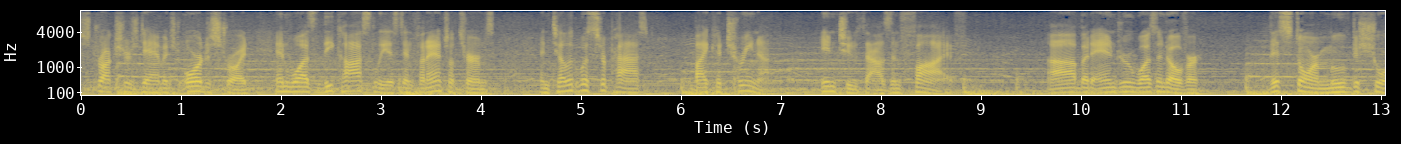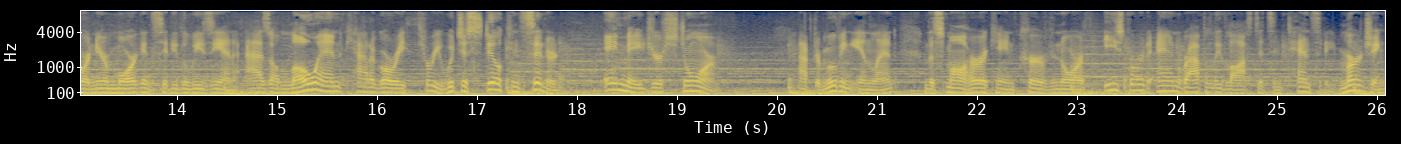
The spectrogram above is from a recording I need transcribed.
structures damaged or destroyed, and was the costliest in financial terms until it was surpassed by Katrina in 2005. Ah, but Andrew wasn't over. This storm moved ashore near Morgan City, Louisiana as a low end Category 3, which is still considered a major storm. After moving inland, the small hurricane curved northeastward and rapidly lost its intensity, merging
